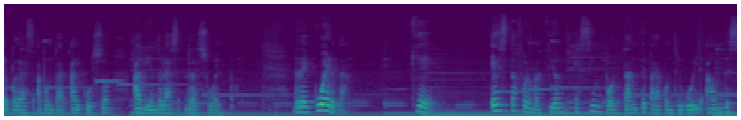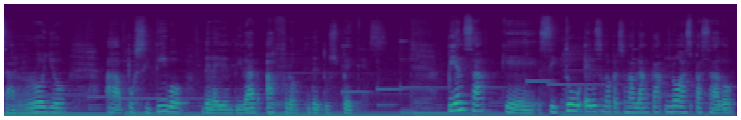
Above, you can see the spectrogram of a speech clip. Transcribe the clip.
te puedas apuntar al curso habiéndolas resuelto. Recuerda que esta formación es importante para contribuir a un desarrollo ah, positivo de la identidad afro de tus peques. Piensa que si tú eres una persona blanca no has pasado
